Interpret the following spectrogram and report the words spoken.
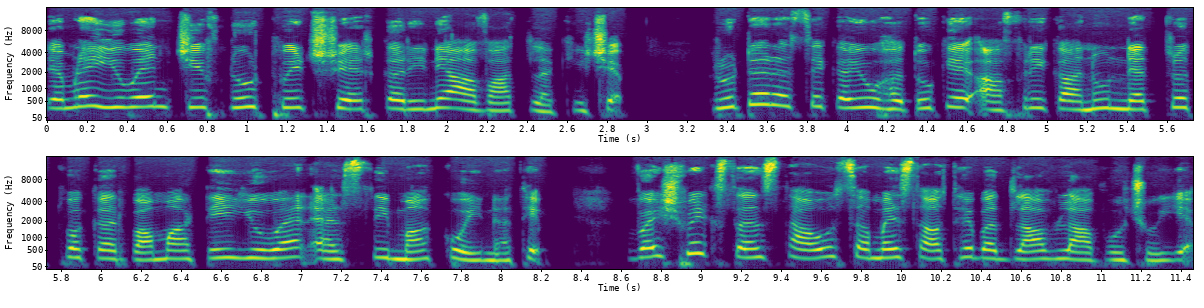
તેમણે યુએન ચીફનું ટ્વીટ શેર કરીને આ વાત લખી છે. ગ્રુટેરસે કહ્યું હતું કે આફ્રિકાનું નેતૃત્વ કરવા માટે યુએનએસસીમાં કોઈ નથી. વૈશ્વિક સંસ્થાઓ સમય સાથે બદલાવ લાવવો જોઈએ.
